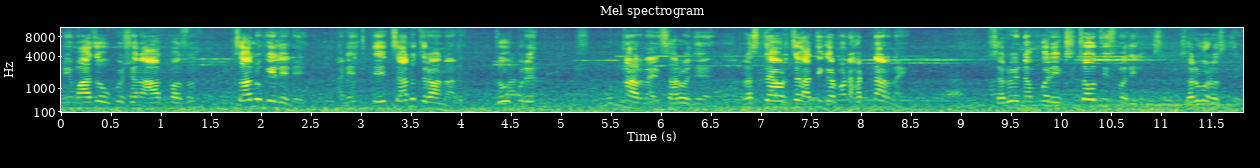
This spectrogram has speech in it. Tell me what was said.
मी माझं उपोषण आजपासून चालू केलेले आहे आणि ते चालूच राहणार जोपर्यंत उठणार नाही सार्वजनिक रस्त्यावरचं अतिक्रमण हटणार नाही. सर्वे नंबर एकशे चौतीसमधील सर्व रस्ते.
